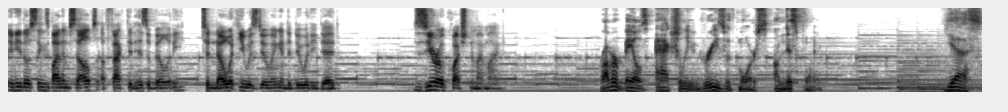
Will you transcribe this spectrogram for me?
any of those things by themselves affected his ability to know what he was doing and to do what he did. Zero question in my mind. Robert Bales actually agrees with Morse on this point. Yes,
